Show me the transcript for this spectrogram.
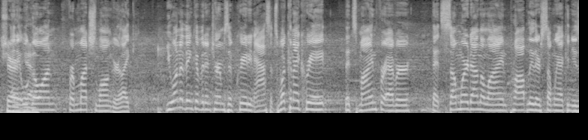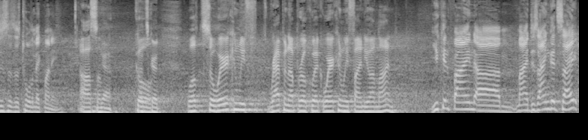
Sure, And it will yeah. go on for much longer. Like, you want to think of it in terms of creating assets. What can I create that's mine forever that somewhere down the line, probably there's some way I can use this as a tool to make money. Awesome. Yeah, cool. that's good. Well, so where can we, f- wrapping up real quick, where can we find you online? You can find um, my design goods site,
